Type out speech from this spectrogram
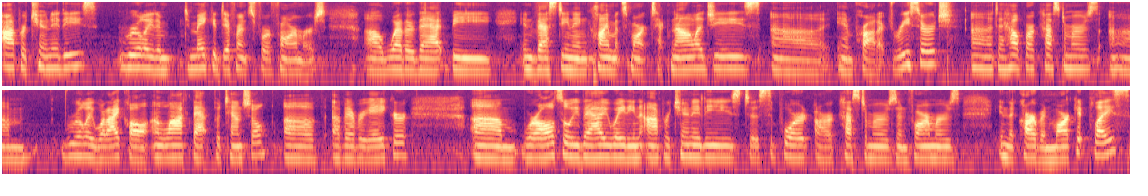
opportunities really to, to make a difference for farmers, uh, whether that be investing in climate smart technologies, uh, in product research uh, to help our customers, um, really what I call unlock that potential of, of every acre. Um, we're also evaluating opportunities to support our customers and farmers in the carbon marketplace,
